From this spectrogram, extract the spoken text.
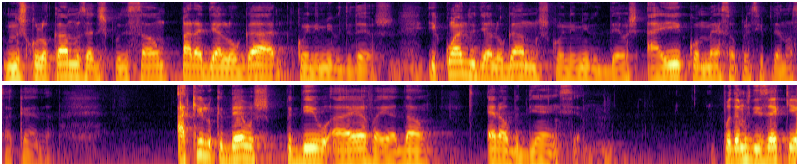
Nos colocamos à disposição para dialogar com o inimigo de Deus. E quando dialogamos com o inimigo de Deus, aí começa o princípio da nossa queda. Aquilo que Deus pediu a Eva e Adão era a obediência. Podemos dizer que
